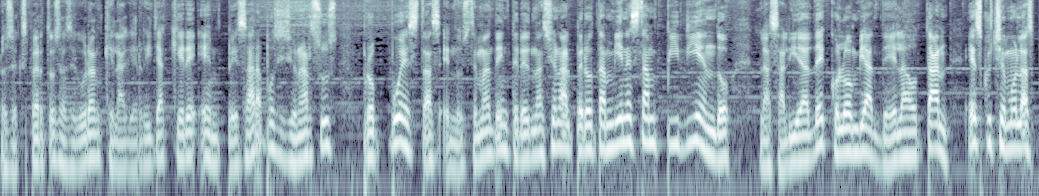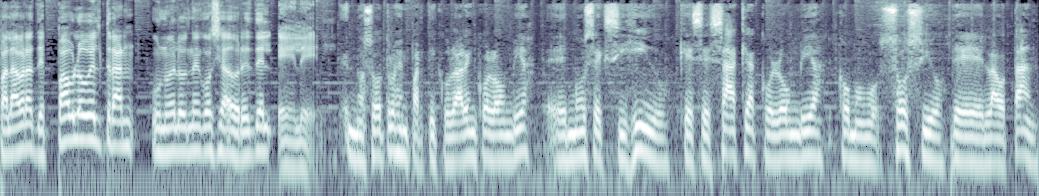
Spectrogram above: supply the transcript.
Los expertos aseguran que la guerrilla quiere empezar a posicionar sus propuestas en los temas de interés nacional, pero también están pidiendo la salida de Colombia de la OTAN. Escuchemos las palabras de Pablo Beltrán, uno de los negociadores del ELN. Nosotros en particular en Colombia hemos exigido que se saque a Colombia como socio de la OTAN,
